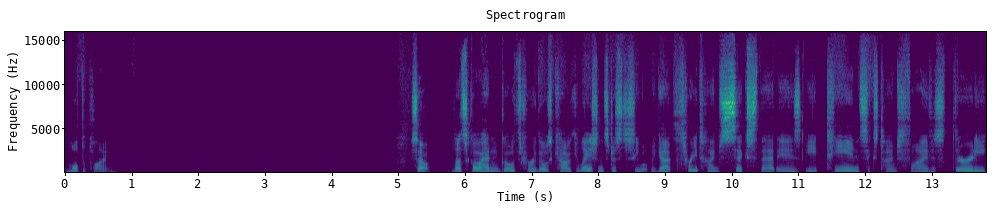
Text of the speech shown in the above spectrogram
multiplying. So let's go ahead and go through those calculations just to see what we got. 3 times 6, that is 18. 6 times 5 is 30.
